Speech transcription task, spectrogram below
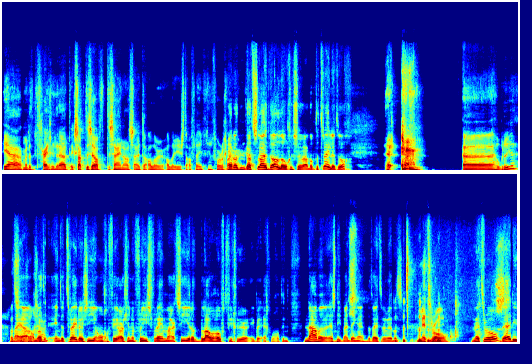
Ja, maar dat schijnt inderdaad exact dezelfde te zijn als uit de aller, allereerste aflevering vorig Maar jaar. dat, dat sluit wel logisch aan op de trailer, toch? Eh, hoe bedoel je? Wat nou ja, omdat in de trailer zie je ongeveer, als je een freeze frame maakt, zie je dat blauwe hoofdfiguur. Ik ben echt wel goed in namen, is niet mijn ding, hè? dat weten we inmiddels. Midroll. Metro, hè, die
